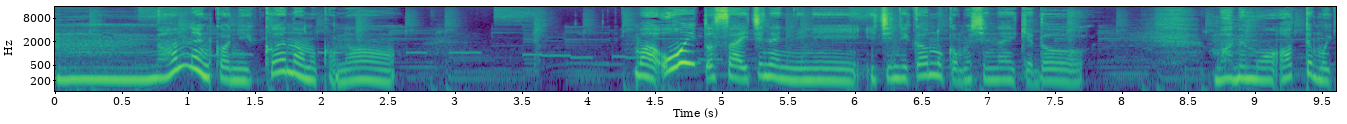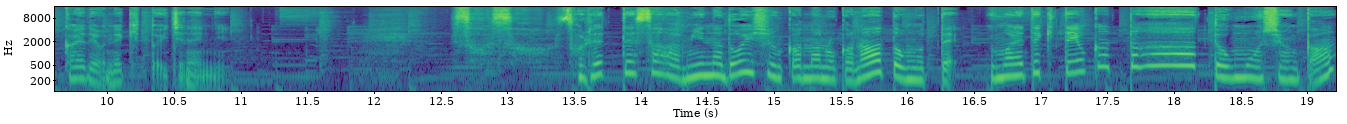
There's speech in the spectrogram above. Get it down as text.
うーん何年かに1回なのかな。まあ多いとさ1年に12回あるのかもしんないけどまあでもあっても1回だよねきっと1年に。そうそう。それってさみんなどういう瞬間なのかなと思って。生まれてきてよかったって思う瞬間？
